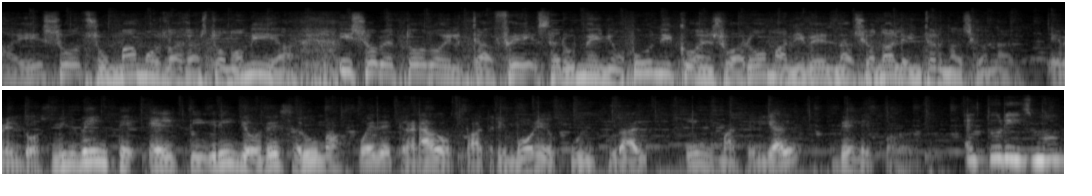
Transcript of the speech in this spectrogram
A eso sumamos la gastronomía y sobre todo el café sarumeño, único en su aroma a nivel nacional e internacional. En el 2020, el tigrillo de Saruma fue declarado Patrimonio Cultural Inmaterial del Ecuador. El turismo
